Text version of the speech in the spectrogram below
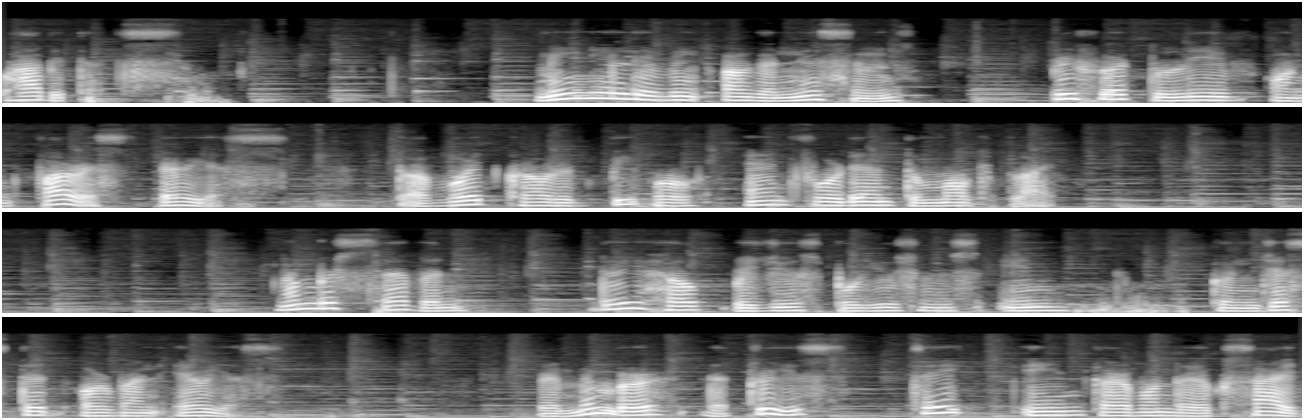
habitats. Many living organisms prefer to live on forest areas to avoid crowded people and for them to multiply. Number 7. They help reduce pollutions in congested urban areas. Remember that trees take in carbon dioxide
